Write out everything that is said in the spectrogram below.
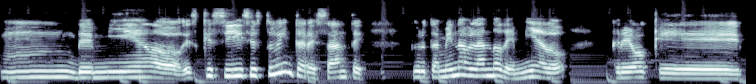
Mm, de miedo. Es que sí, sí estuvo interesante. Pero también hablando de miedo, creo que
